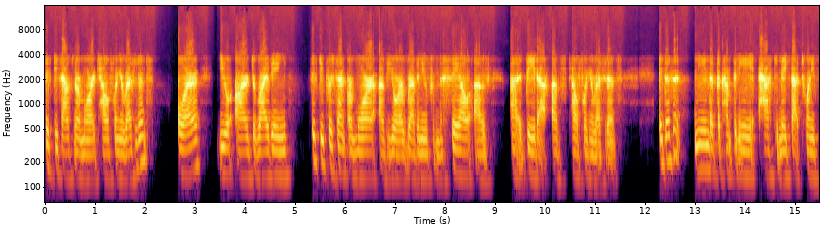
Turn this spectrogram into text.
50,000 or more California residents, or you are deriving 50% or more of your revenue from the sale of uh, data of California residents. It doesn't mean that the company has to make that 20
